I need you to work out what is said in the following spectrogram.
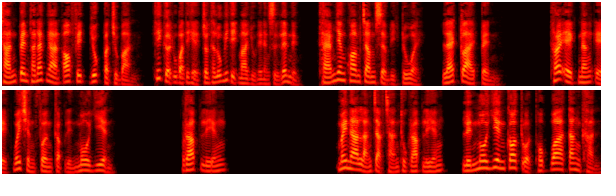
ฉันเป็นพนักงานออฟฟิศยุคปัจจุบันที่เกิดอุบัติเหตุจนทะลุมิติมาอยู่ในหนังสือเล่มหนึ่ง แถมยังความจำเสื่อมอีกด้วย และกลายเป็น พระเอกนางเอกเว่ยเฉิงเฟิงกับหลินโม่เยี่ยน รับเลี้ยง ไม่นานหลังจากฉันถูกรับเลี้ยง หลินโม่เยี่ยนก็ตรวจพบว่าตั้งครรภ์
